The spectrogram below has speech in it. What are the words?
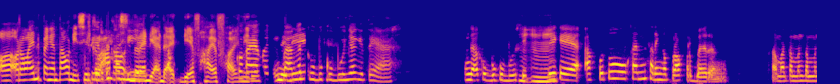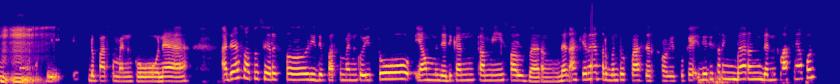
Oh, orang lain pengen tahu nih circle Circle, apa sih sebenarnya iya. di ada di FH FH kok ini kayak banyak Jadi- banget kubu-kubunya gitu ya? Nggak kubu-kubu sih. Mm-mm. Jadi kayak aku tuh kan sering ngeproker bareng sama teman-teman Mm-mm. di departemenku. Nah, ada suatu circle di departemenku itu yang menjadikan kami selalu bareng dan akhirnya terbentuk kelas circle itu kayak jadi sering bareng dan kelasnya pun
